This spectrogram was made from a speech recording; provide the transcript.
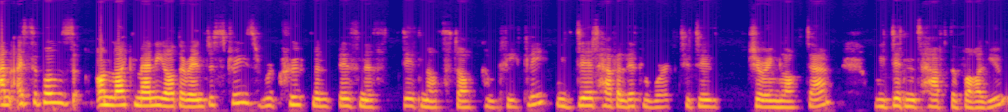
and I suppose, unlike many other industries, recruitment business did not stop completely. We did have a little work to do during lockdown. We didn't have the volume,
